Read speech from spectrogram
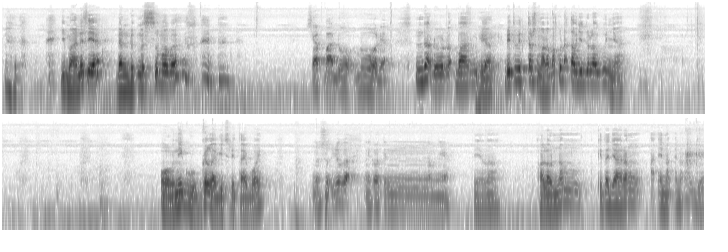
Gimana sih ya? Dangdut mesum apa? Siapa? Duo, duo dia. Enggak, dulu baru dia. Di Twitter semalam aku nggak tahu judul lagunya. Oh, ini Google lagi ceritanya, boy. Nusuk juga nikotin namanya. Iyalah. Kalau 6 kita jarang enak-enak aja.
